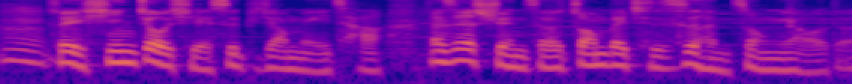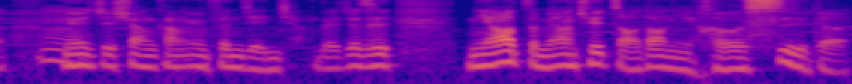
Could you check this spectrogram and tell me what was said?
嗯，所以新旧鞋是比较没差，但是选择装备其实是很重要的，嗯、因为就像刚韵芬姐讲的，就是你要怎么样去找到你合适的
